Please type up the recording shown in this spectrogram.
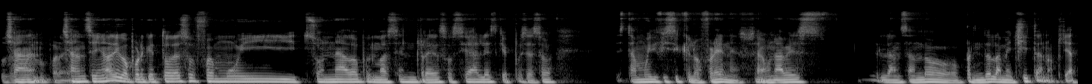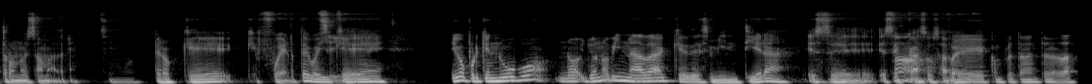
pues, es Chan- para chance, no digo, porque todo eso fue muy sonado, pues más en redes sociales, que pues eso está muy difícil que lo frenes. O sea, una vez lanzando, prendiendo la mechita, no, pues ya tronó esa madre. Sí. Pero qué, qué fuerte, güey. Sí. Qué. Digo, porque no hubo, no, yo no vi nada que desmintiera ese, ese No, caso, ¿sabes? Fue completamente verdad.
